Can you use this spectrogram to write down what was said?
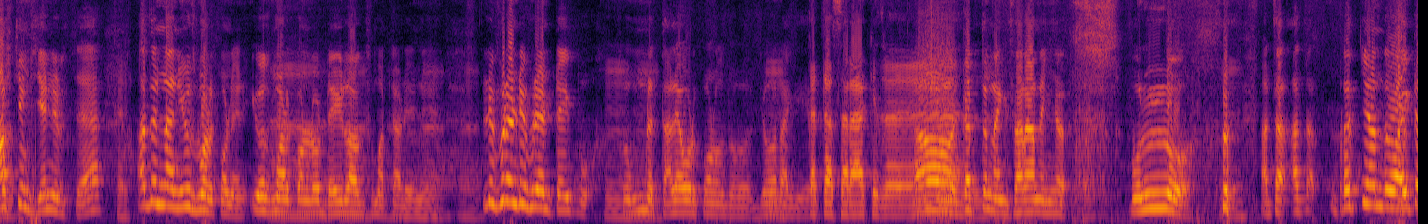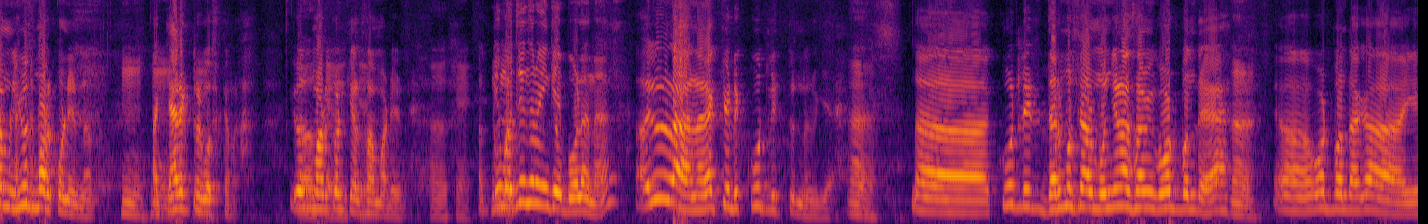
ಕಾಸ್ಟ್ಯೂಮ್ಸ್ ಏನಿರುತ್ತೆ ಅದನ್ನ ನಾನು ಯೂಸ್ ಮಾಡ್ಕೊಂಡೇನೆ. ಯೂಸ್ ಮಾಡ್ಕೊಂಡು ಡೈಲಾಗ್ಸ್ ಮಾತಾಡೇನೆ. ಡಿಫ್ರೆಂಟ್ ಡಿಫ್ರೆಂಟ್ ಟೈಪು ಸುಮ್ಮನೆ ತಲೆ ಹೊಡ್ಕೊಳೋದು ಜೋರಾಗಿ. ಕತ್ತ ಸರ ಹಾಕಿದ್ರೆ ಕತ್ತು ನಂಗೆ ಸರ ನಂಗೆ ಫುಲ್ಲು ಅಥವಾ ಪ್ರತಿಯೊಂದು ಐಟಮ್ ಯೂಸ್ ಮಾಡ್ಕೊಂಡಿನಿ ನಾನು. ಆ ಕ್ಯಾರೆಕ್ಟರ್ಗೋಸ್ಕರ ಯೂಸ್ ಮಾಡ್ಕೊಂಡು ಕೆಲಸ ಮಾಡಿರಿ ನೀವು ಮೊದಲಿಂದ ಹಿಂಗೆ ಬೋಳನ? ಇಲ್ಲ ನಾನು ಆ್ಯಕ್ಚುಲಿ ಕೂದಲಿತ್ತು ನನಗೆ. ಹಾಂ. ಕೂದಲಿದ್ದು ಧರ್ಮಸ್ಥಳ ಮಂಜುನಾಥ ಸ್ವಾಮಿಗೆ ಓಟ್ ಬಂದೆ. ಓಟ್ ಬಂದಾಗ ಈ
